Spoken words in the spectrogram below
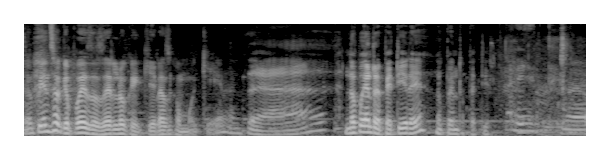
Yo pienso que puedes hacer lo que quieras como quieras. Ah, no pueden repetir, ¿eh? No pueden repetir. Ah,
